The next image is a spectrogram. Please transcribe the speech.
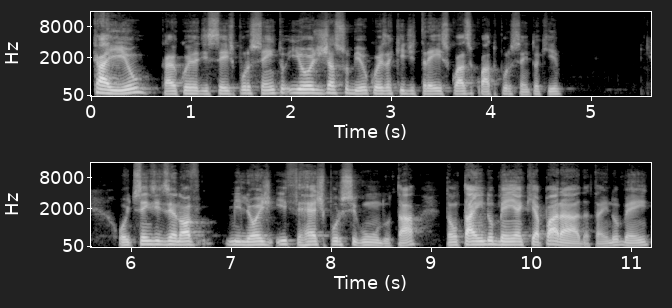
caiu, caiu coisa de 6%, e hoje já subiu coisa aqui de 3, quase 4% aqui 819 milhões de ETH por segundo, tá? Então tá indo bem aqui a parada, tá indo bem.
